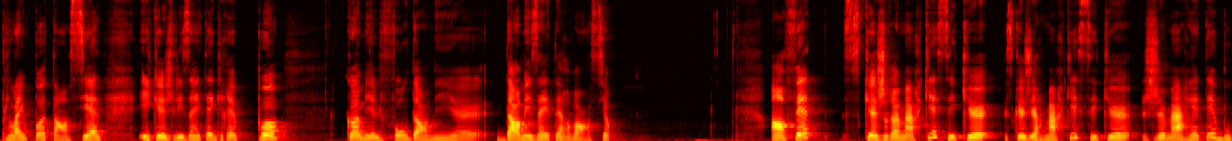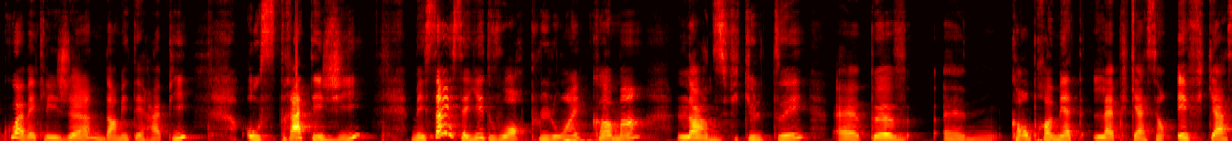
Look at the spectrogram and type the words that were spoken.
plein potentiel et que je ne les intégrais pas comme il faut dans mes, dans mes interventions. En fait, ce que je remarquais, c'est que ce que j'ai remarqué, c'est que je m'arrêtais beaucoup avec les jeunes dans mes thérapies aux stratégies, mais sans essayer de voir plus loin comment leurs difficultés euh, peuvent euh, compromettre l'application efficace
